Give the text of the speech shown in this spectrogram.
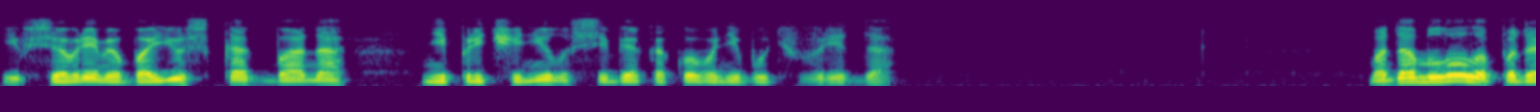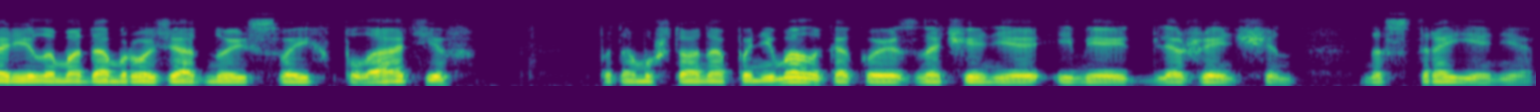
и все время боюсь, как бы она не причинила себе какого-нибудь вреда. Мадам Лола подарила мадам Розе одно из своих платьев, потому что она понимала, какое значение имеет для женщин настроение.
